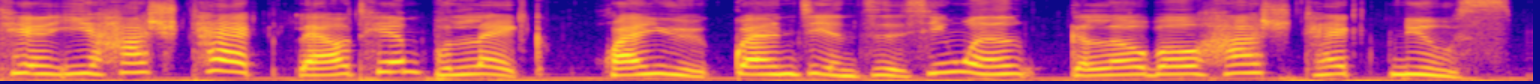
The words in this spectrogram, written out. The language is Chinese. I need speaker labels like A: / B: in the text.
A: 天一 hashtag 聊天不累，环宇关键字新闻 global hashtag news。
